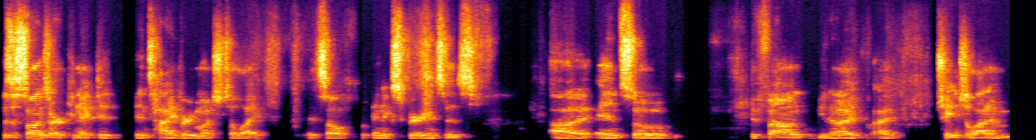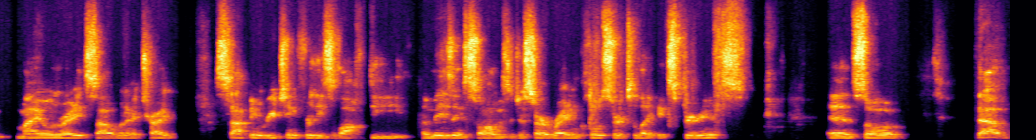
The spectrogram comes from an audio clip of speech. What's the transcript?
because the songs are connected and tied very much to life itself and experiences. Uh, and so it found, you know, I've, I've changed a lot of my own writing style when I tried stopping reaching for these lofty, amazing songs and just started writing closer to like experience. And so that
